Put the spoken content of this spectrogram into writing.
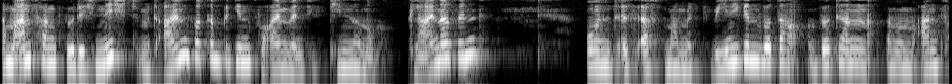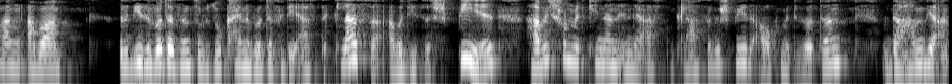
Am Anfang würde ich nicht mit allen Wörtern beginnen, vor allem wenn die Kinder noch kleiner sind und es erstmal mit wenigen Wörter, Wörtern ähm, anfangen, aber also diese Wörter sind sowieso keine Wörter für die erste Klasse, aber dieses Spiel habe ich schon mit Kindern in der ersten Klasse gespielt, auch mit Wörtern. Und da haben wir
